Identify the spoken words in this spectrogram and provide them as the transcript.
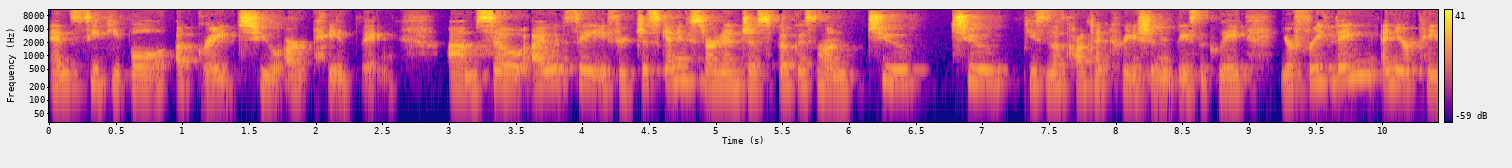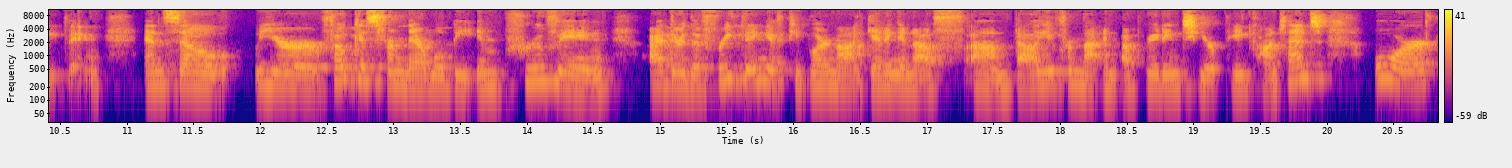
and see people upgrade to our paid thing. Um, so I would say if you're just getting started, just focus on two two pieces of content creation basically your free thing and your paid thing. And so your focus from there will be improving either the free thing if people are not getting enough um, value from that and upgrading to your paid content or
